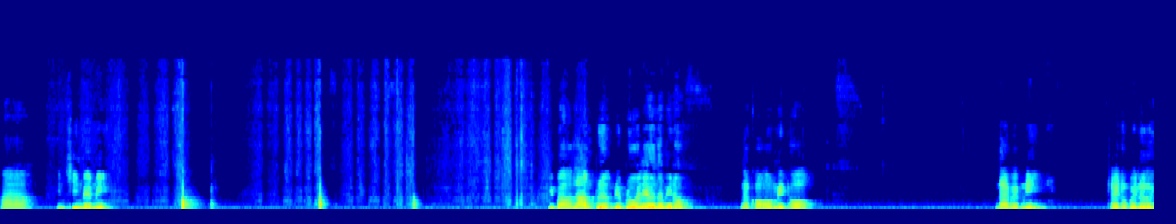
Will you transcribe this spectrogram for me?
ผ่าเป็นชิ้นแบบนี้ พี่บ่าวล้างเปลือกเรียบร้อยแล้วนะพี่น้อง แล้วก็เอาเม็ดออก ได้แบบนี้ ใส่ลงไปเลย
